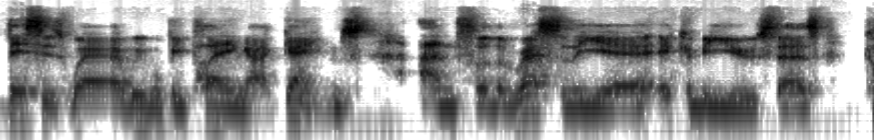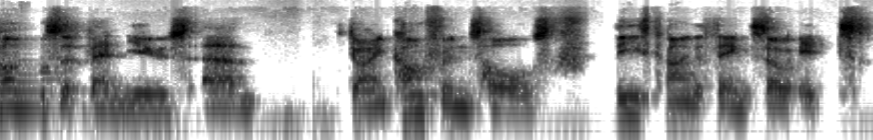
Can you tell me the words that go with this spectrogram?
this is where we will be playing our games. And for the rest of the year, it can be used as concert venues, um, giant conference halls, these kind of things. So it's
